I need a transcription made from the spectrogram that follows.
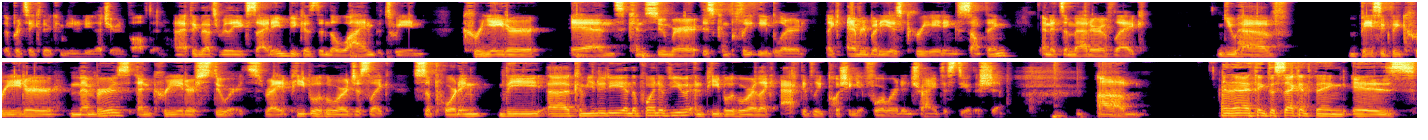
the particular community that you're involved in. And I think that's really exciting because then the line between creator and consumer is completely blurred. Like everybody is creating something. And it's a matter of like, you have basically creator members and creator stewards, right? People who are just like supporting the uh, community and the point of view, and people who are like actively pushing it forward and trying to steer the ship. Um, and then I think the second thing is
